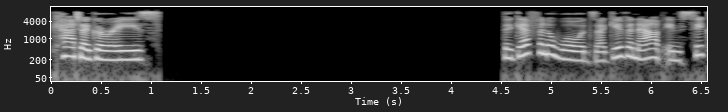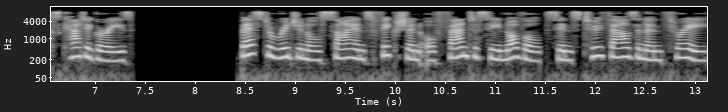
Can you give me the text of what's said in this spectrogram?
Categories The Geffen Awards are given out in six categories. Best Original Science Fiction or Fantasy Novel since 2003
